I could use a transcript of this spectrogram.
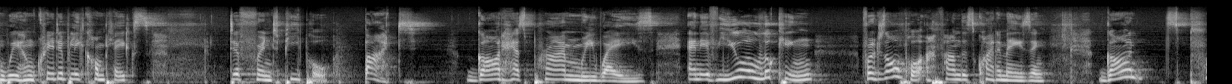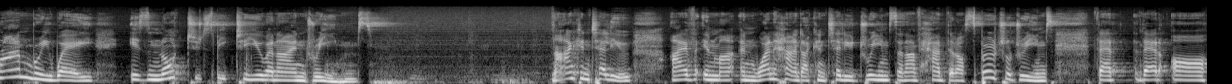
we're incredibly complex, different people. But God has primary ways. And if you're looking, for example, I found this quite amazing. God's primary way is not to speak to you and I in dreams. Now I can tell you, I've in my in one hand I can tell you dreams that I've had that are spiritual dreams that that are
